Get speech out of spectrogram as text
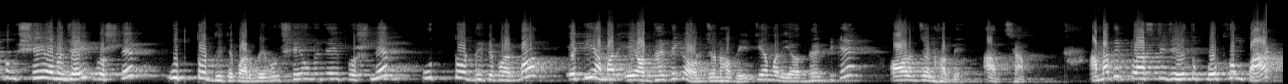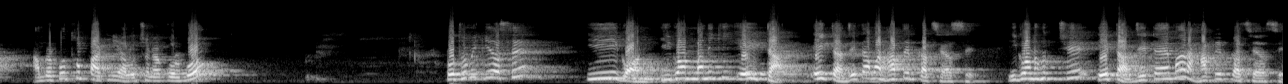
এবং সেই অনুযায়ী প্রশ্নের উত্তর দিতে পারব এবং সেই অনুযায়ী প্রশ্নের উত্তর দিতে পারব। এটি আমার এই অধ্যায় থেকে অর্জন হবে। এটি আমার এই অধ্যায় থেকে অর্জন হবে। আচ্ছা আমাদের ক্লাসটি যেহেতু প্রথম পার্ট আমরা প্রথম পার্ট নিয়ে আলোচনা করব। প্রথমে কি আছে? ইগন ইগন মানে কি এইটা এইটা যেটা আমার হাতের কাছে আছে। ইগন হচ্ছে এটা, যেটা আমার হাতের কাছে আছে।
